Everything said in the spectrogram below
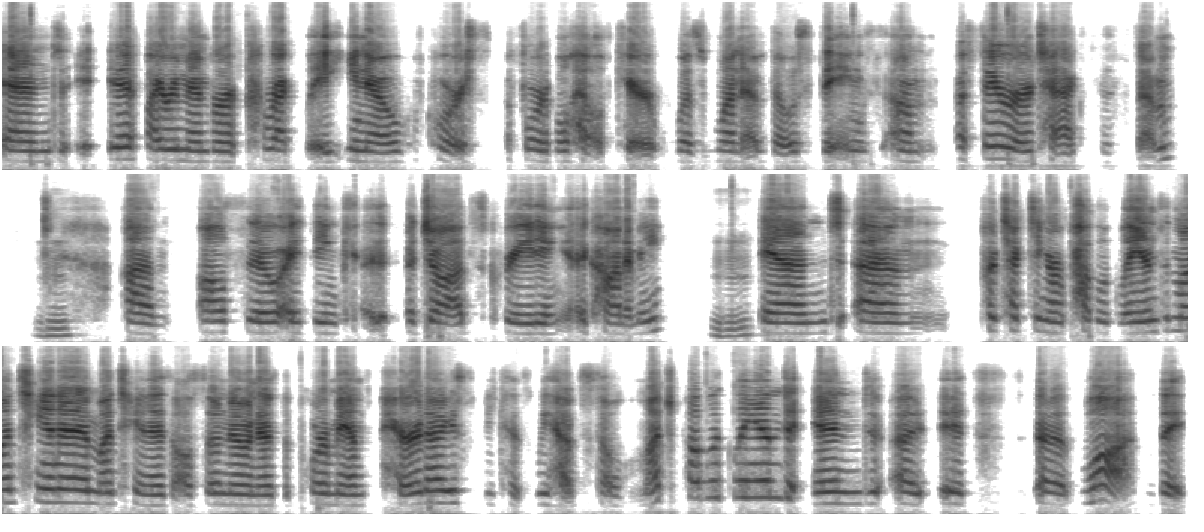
and if I remember correctly, you know, of course, affordable health care was one of those things. Um, a fairer tax system. Mm-hmm. Um, also, I think a, a jobs creating economy. Mm-hmm. And um, protecting our public lands in Montana. Montana is also known as the poor man's paradise because we have so much public land, and uh, it's a law that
